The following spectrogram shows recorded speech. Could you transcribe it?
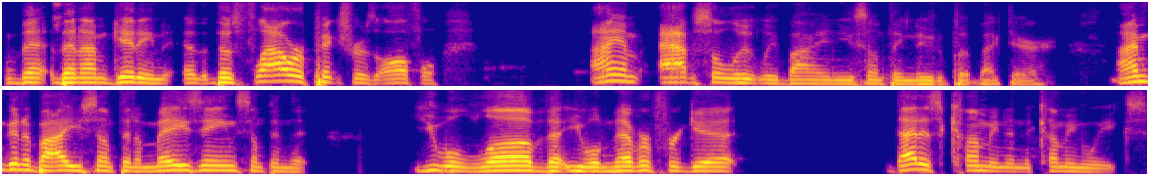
Than, than I'm getting. Uh, those flower pictures awful. I am absolutely buying you something new to put back there. I'm going to buy you something amazing, something that you will love, that you will never forget. That is coming in the coming weeks.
